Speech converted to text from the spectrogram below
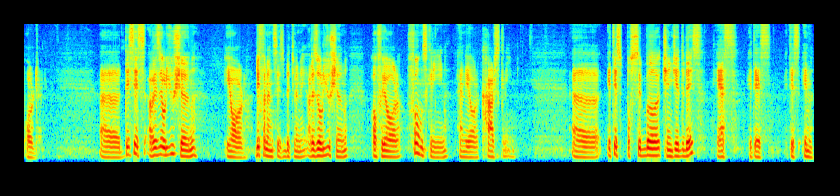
border uh, this is resolution your differences between resolution of your phone screen and your car screen. Uh, it is possible change it this? Yes, it is. It is in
